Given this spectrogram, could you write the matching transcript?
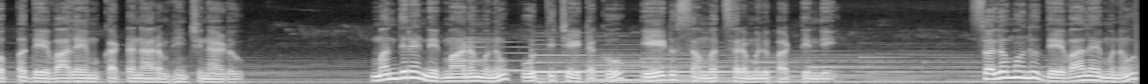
గొప్ప దేవాలయం కట్టనారంభించినాడు. మందిర నిర్మాణమును పూర్తి చేయుటకు ఏడు సంవత్సరములు పట్టింది. సొలొమోను దేవాలయమును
